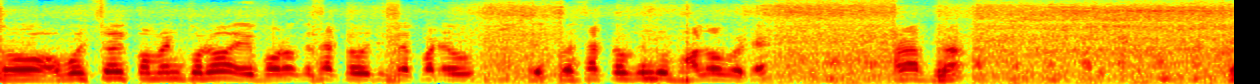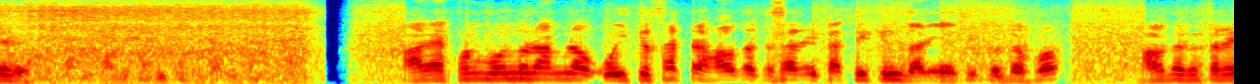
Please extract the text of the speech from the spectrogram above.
তো অবশ্যই কমেন্ট করো, এই বড় কেসারটাও ব্যাপারেও, এই কেসারটাও কিন্তু ভালো বটে, খারাপ না, ঠিক আছে? আর এখন বন্ধুরা, আমরা ওই কেসারটা হাওদা কেসারের কাছেই কিন্তু দাঁড়িয়ে আছি, তো দেখো, হাওদা কেসারে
